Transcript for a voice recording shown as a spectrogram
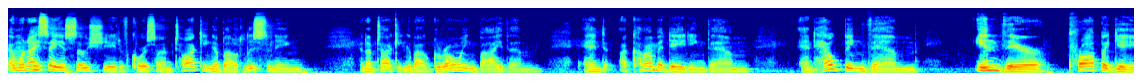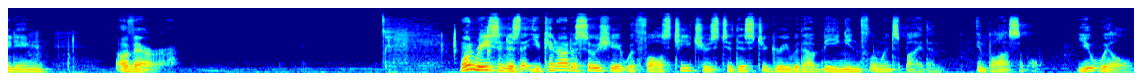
And when I say associate, of course, I'm talking about listening and I'm talking about growing by them and accommodating them and helping them in their propagating of error. One reason is that you cannot associate with false teachers to this degree without being influenced by them. Impossible. You will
